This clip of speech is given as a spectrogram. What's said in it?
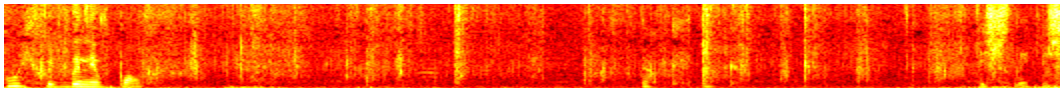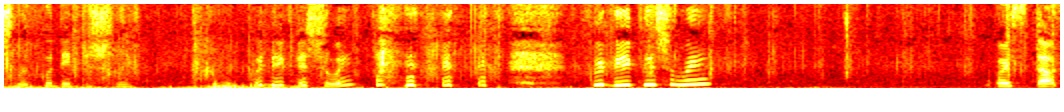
Ой, хоч би не впав. Так, так. Пішли, пішли. Куди пішли? Куди пішли? Куди пішли? Ось так.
